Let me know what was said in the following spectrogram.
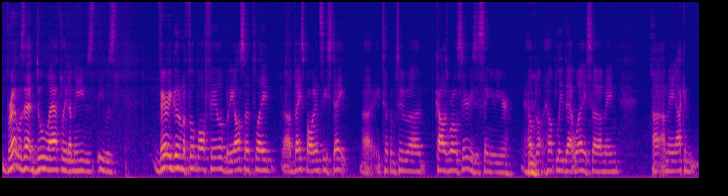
Brett was that dual athlete. I mean, he was he was very good on the football field, but he also played uh, baseball at NC State. Uh, he took him to uh, College World Series his senior year. It helped helped lead that way. So I mean, I, I mean, I could.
